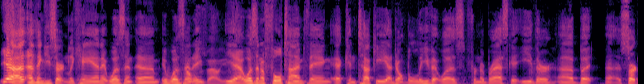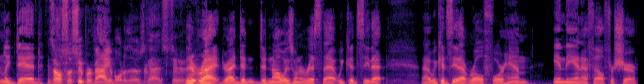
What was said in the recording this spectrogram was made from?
Yeah, I think he certainly can. It wasn't. Um, it wasn't a value. yeah. It wasn't a full time thing at Kentucky. I don't believe it was for Nebraska either. Uh, but uh, certainly did. He's also super valuable to those guys too. Right, right. Didn't didn't always want to risk that. We could see that. Uh, we could see that role for him in the NFL for sure.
